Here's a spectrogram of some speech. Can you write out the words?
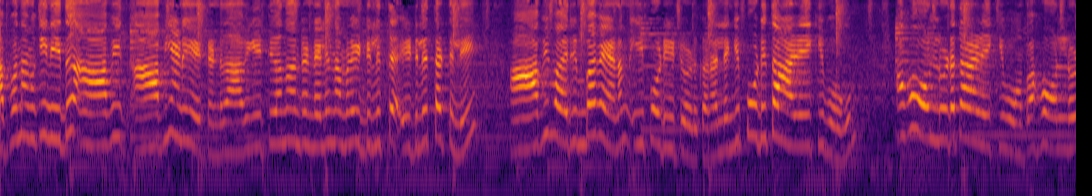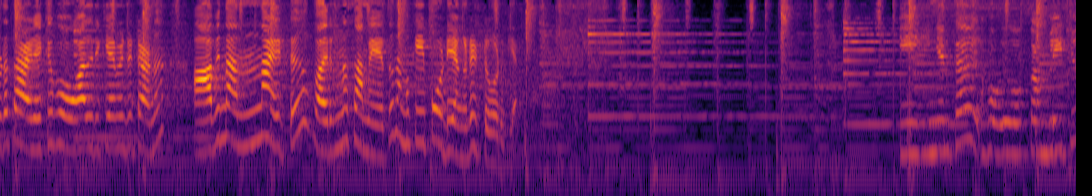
അപ്പോൾ നമുക്കിനി ഇത് ആവി ആവിയാണ് കയറ്റേണ്ടത് ആവി കയറ്റുക എന്ന് പറഞ്ഞിട്ടുണ്ടെങ്കിൽ നമ്മൾ ഇഡ്ഡലി ഇഡ്ഡലിത്തട്ടിൽ ആവി വരുമ്പോൾ വേണം ഈ പൊടി ഇട്ട് കൊടുക്കണം അല്ലെങ്കിൽ പൊടി താഴേക്ക് പോകും. ആ ഹോളിലൂടെ താഴേക്ക് പോകും. അപ്പോൾ ഹോളിലൂടെ താഴേക്ക് പോകാതിരിക്കാൻ വേണ്ടിയിട്ടാണ് ആവി നന്നായിട്ട് വരുന്ന സമയത്ത് നമുക്ക് ഈ പൊടി അങ്ങോട്ട് ഇട്ട് കൊടുക്കാം. ഇങ്ങനത്തെ കംപ്ലീറ്റ്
